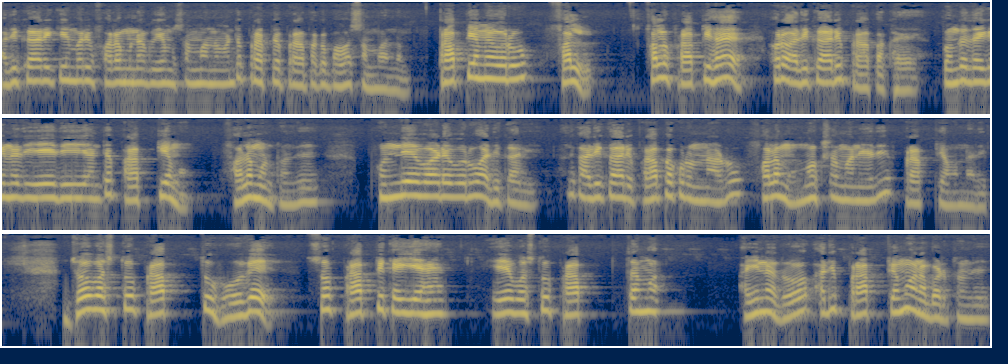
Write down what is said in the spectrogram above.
అధికారికి మరి ఫలమునకు ఏం సంబంధం అంటే ప్రాప్య ప్రాపక భావ సంబంధం. ప్రాప్యం ఎవరు? ఫల్. ఫల్ ప్రాప్య హే అధికారి ప్రాపక హే. పొందదగినది ఏది అంటే ప్రాప్యము ఫలం ఉంటుంది. పొందేవాడెవరు? అధికారి. అందుకే అధికారి ప్రాపకుడు ఉన్నాడు ఫలము మోక్షం అనేది ప్రాప్యం ఉన్నది. జో వస్తు ప్రాప్తు హోవే సో ప్రాప్యకయ్యే ఏ వస్తువు ప్రాప్తము అయినదో అది ప్రాప్యము అనబడుతుంది.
